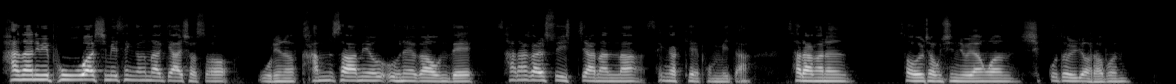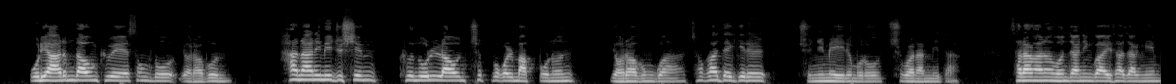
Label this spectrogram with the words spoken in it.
하나님이 보호하심이 생각나게 하셔서 우리는 감사하며 은혜 가운데 살아갈 수 있지 않았나 생각해 봅니다. 사랑하는 서울정신요양원 식구들 여러분, 우리 아름다운 교회의 성도 여러분, 하나님이 주신 그 놀라운 축복을 맛보는 여러분과 저가 되기를 주님의 이름으로 축원합니다. 사랑하는 원장님과 이사장님,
